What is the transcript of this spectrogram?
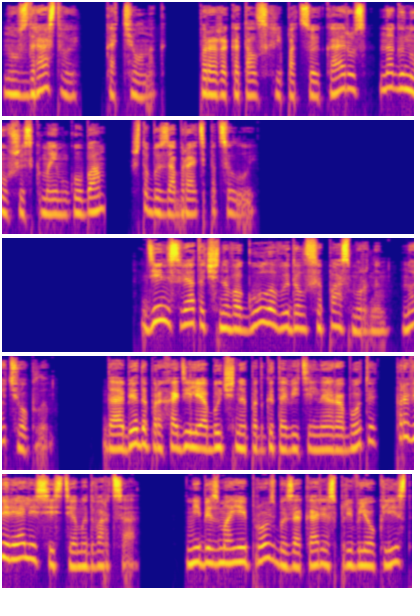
«Ну, здравствуй, котенок», — пророкотал с хрипотцой Кайрус, нагнувшись к моим губам, чтобы забрать поцелуй. День святочного гула выдался пасмурным, но теплым. До обеда проходили обычные подготовительные работы, проверялись системы дворца. Не без моей просьбы Закарис привлек лист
